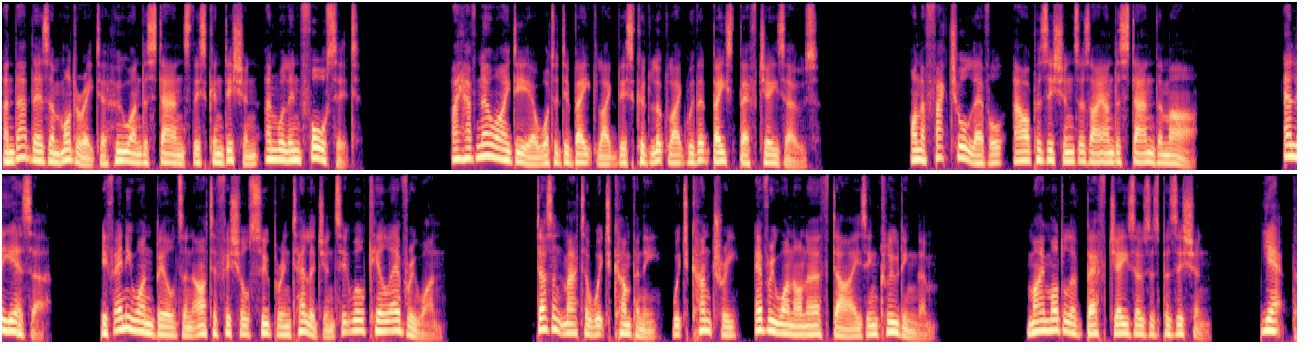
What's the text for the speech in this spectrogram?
and that there's a moderator who understands this condition and will enforce it. I have no idea what a debate like this could look like with it based Beff Jezos. On a factual level, our positions as I understand them are Eliezer. If anyone builds an artificial superintelligence, it will kill everyone. Doesn't matter which company, which country, everyone on earth dies, including them. My model of Beff position. Yep.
